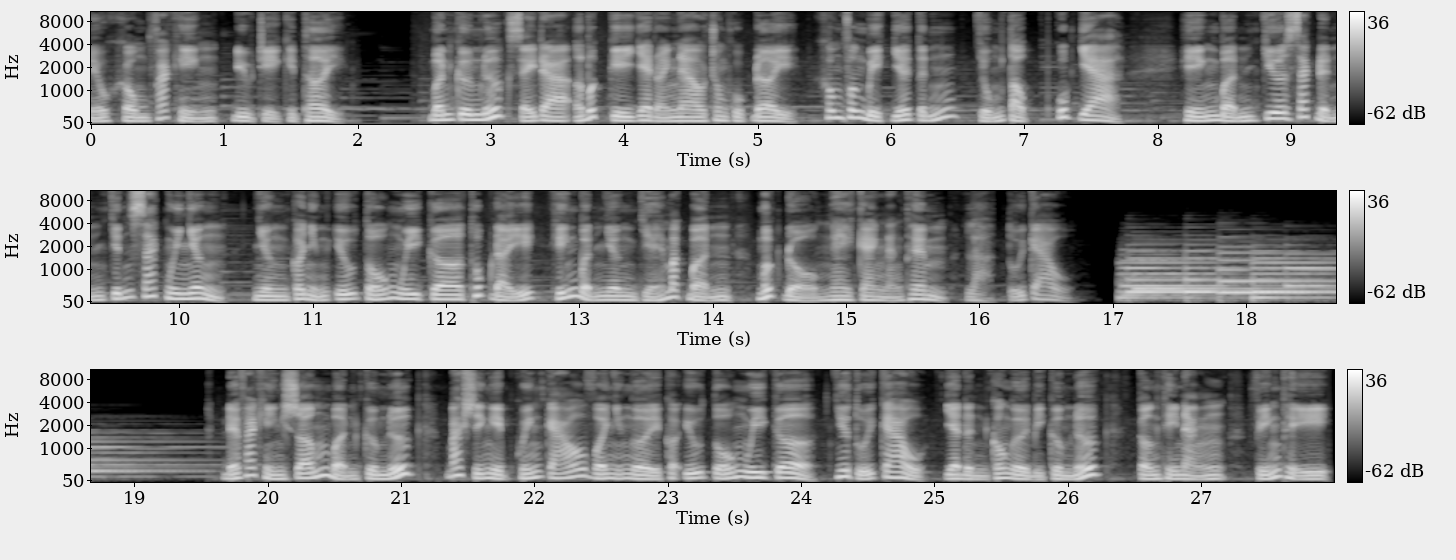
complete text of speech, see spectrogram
nếu không phát hiện, điều trị kịp thời. Bệnh cườm nước xảy ra ở bất kỳ giai đoạn nào trong cuộc đời, không phân biệt giới tính, chủng tộc, quốc gia. Hiện bệnh chưa xác định chính xác nguyên nhân, nhưng có những yếu tố nguy cơ thúc đẩy khiến bệnh nhân dễ mắc bệnh, mức độ ngày càng nặng thêm là tuổi cao. Để phát hiện sớm bệnh cườm nước, bác sĩ nghiệp khuyến cáo với những người có yếu tố nguy cơ như tuổi cao, gia đình có người bị cườm nước, cận thị nặng, viễn thị,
